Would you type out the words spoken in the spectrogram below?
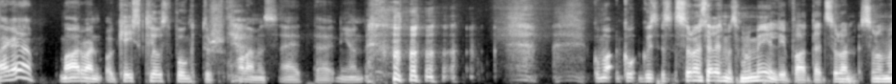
väga hea, ma arvan, case closed punktur olemas, et äh, nii on kui ma, kui sul on selles mõttes, mulle meeldib vaata, et sul on, sul on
